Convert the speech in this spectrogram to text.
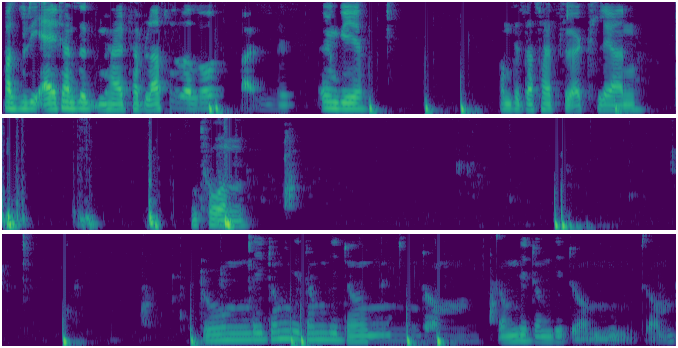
Also die Eltern sind und halt verblassen oder so. Weiß ich nicht. Irgendwie, um dir das halt zu erklären. Ein Turm. Dumm, die dumm, die dumm. Die dumm, die dumm, dumm.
